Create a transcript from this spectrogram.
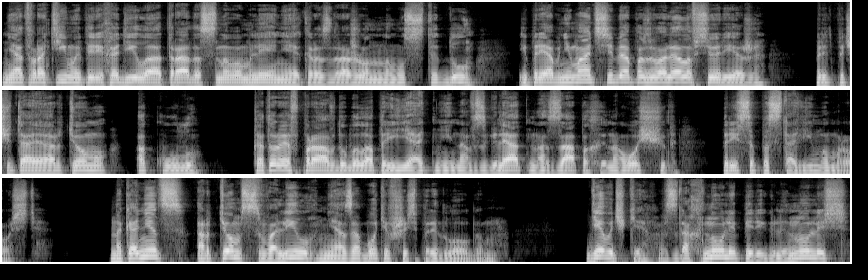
неотвратимо переходила от радостного мления к раздраженному стыду и приобнимать себя позволяла все реже, предпочитая Артему акулу, которая вправду была приятней на взгляд, на запах и на ощупь при сопоставимом росте. Наконец Артем свалил, не озаботившись предлогом. Девочки вздохнули, переглянулись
